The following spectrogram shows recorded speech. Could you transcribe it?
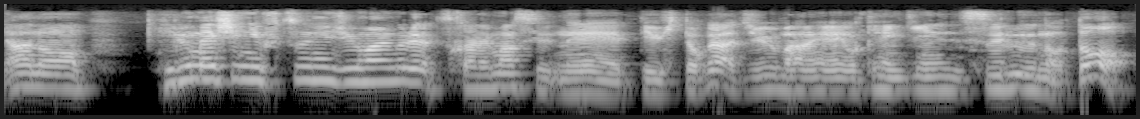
あの、昼飯に普通に10万円ぐらい使えますよねっていう人が10万円を献金するのと、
